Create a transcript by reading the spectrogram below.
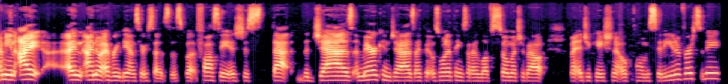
i mean I, I i know every dancer says this but fosse is just that the jazz american jazz i think was one of the things that i love so much about my education at Oklahoma City University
